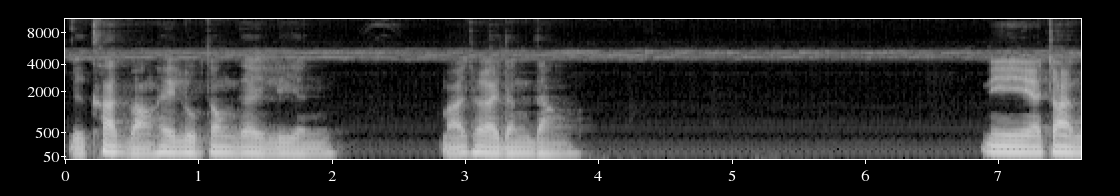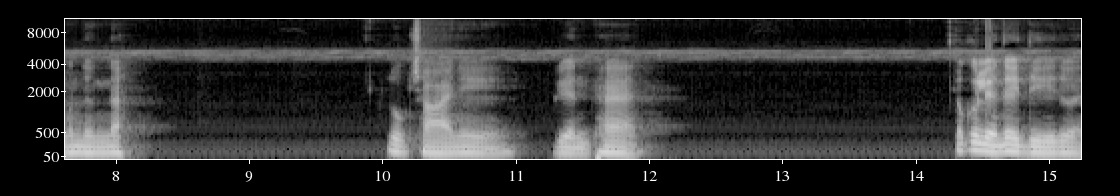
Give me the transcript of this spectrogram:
หรือคาดหวังให้ลูกต้องได้เรียนมหาวิทยาลัยดัง ๆ มีอาจารย์คนหนึ่งนะ ลูกชายนี่เรียนแพทย์ แล้วก็เรียนได้ดีด้วย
